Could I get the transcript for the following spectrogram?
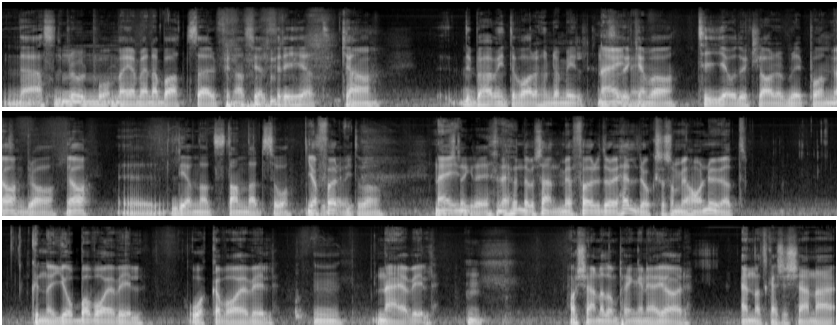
Nej, alltså det beror väl på. Mm. Men jag menar bara att så här, finansiell frihet kan, det behöver inte vara 100 mil. Nej, alltså det nej. kan vara 10 och du klarar dig på en Ja. liksom bra Ja, eh, levnadsstandard så. Alltså Jag det för- inte vara värsta grejen. nej 100 procent. Men jag föredrar ju hellre också som jag har nu att kunna jobba vad jag vill, åka vad jag vill, Mm. när jag vill. Mm. Och tjäna de pengarna jag gör. Än att kanske tjäna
